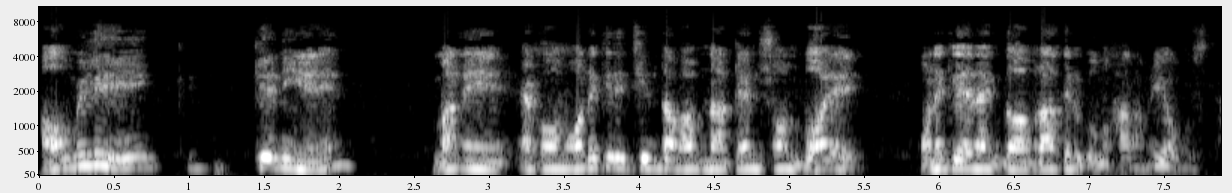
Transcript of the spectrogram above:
আওয়ামী লীগ কে নিয়ে মানে এখন অনেকেরই চিন্তা ভাবনা টেনশন ভয়ে। অনেকের একদম রাতের ঘুম হারাম, এই অবস্থা।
